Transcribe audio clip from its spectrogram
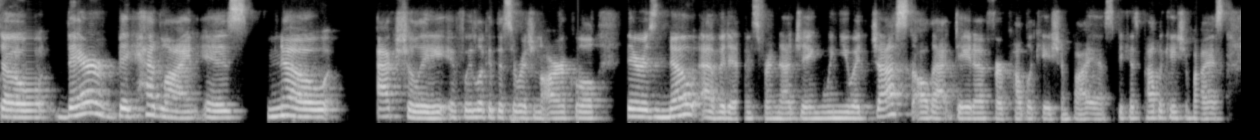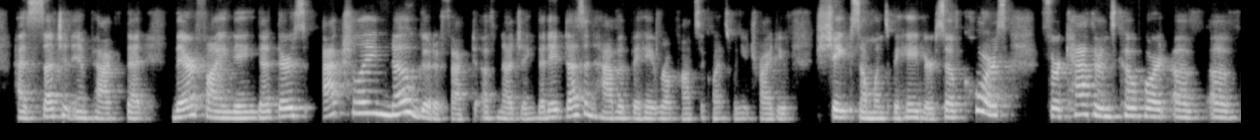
so their big headline is no actually, if we look at this original article, there is no evidence for nudging when you adjust all that data for publication bias, because publication bias has such an impact that they're finding that there's actually no good effect of nudging, that it doesn't have a behavioral consequence when you try to shape someone's behavior. So, of course, for Kathryn's cohort of, of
